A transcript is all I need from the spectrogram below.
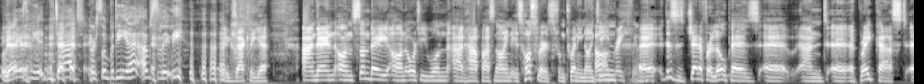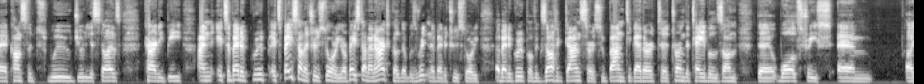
Or Yeah. there's me, my dad or somebody. Yeah, absolutely. exactly, yeah. And then on Sunday on RTÉ1 at half past nine is Hustlers from 2019. Oh, great film, Uh, this is Jennifer Lopez uh, and uh, a great cast uh, Constance Wu, Julia Stiles, Cardi B. And it's about a group, it's based on a true story or based on an article that was written about a true story about a group of exotic dancers who band together to turn the tables on the Wall Street. Um, uh,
